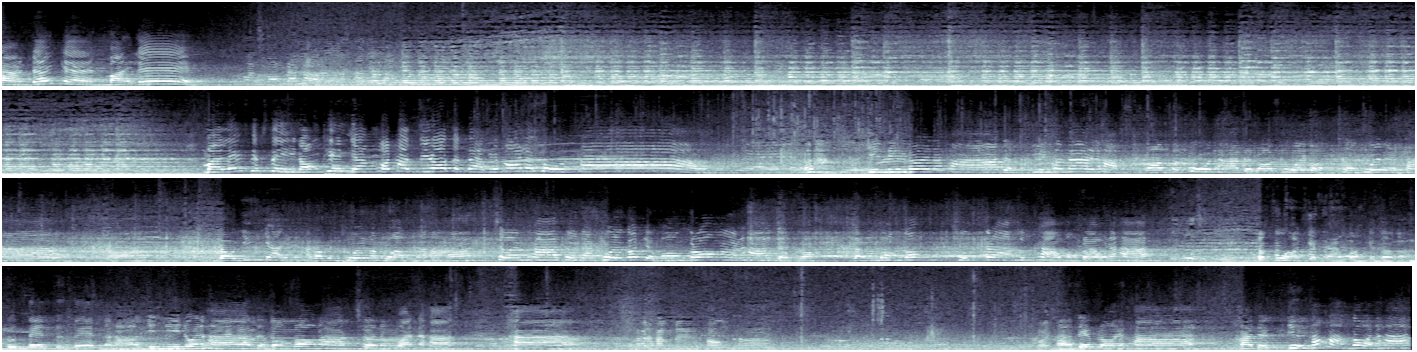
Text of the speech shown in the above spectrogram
ค่ะได้แก่หมายเลขหมายเลข 14 น้องเทียนยังฮอตฮันซิโร่จากดาบยี่ห้อละศูนย์ค่ะ ยินดีด้วยนะคะ เดี๋ยวยืนข้างหน้าเลยค่ะ รอสักครู่นะคะ เดี๋ยวรอถ้วยก่อน เชิญถ้วยเลยค่ะ ตะครู่เอาเก็บดาวก่อนเก็บดาวก่อนตื่นเต้นตื่นเต้นนะคะ ยินดีด้วยนะคะ เดี๋ยวมองกล้องนะคะ เชิญรางวัลนะคะ ค่ะมาทำหนึ่งสองสามร้อยอ่าเรียบร้อยค่ะ ค่ะเดี๋ยวยืนข้างหลังก่อนนะคะ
